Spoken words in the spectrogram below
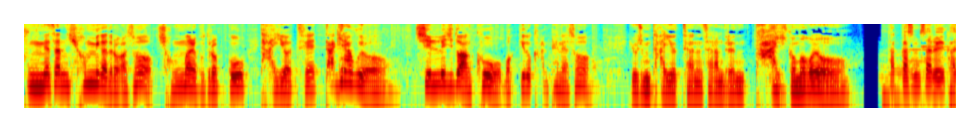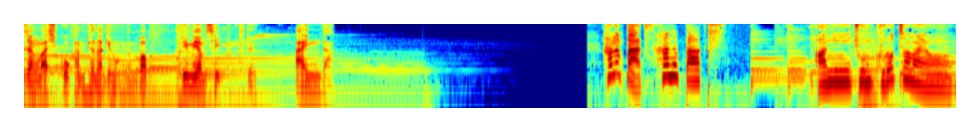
국내산 현미가 들어가서 정말 부드럽고 다이어트에 딱이라고요. 질리지도 않고 먹기도 간편해서 요즘 다이어트 하는 사람들은 다 이거 먹어요. 닭가슴살을 가장 맛있고 간편하게 먹는 법 프리미엄 safe food 아임닭 한우 박스. 한우 박스. 아니, 좀 그렇잖아요.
